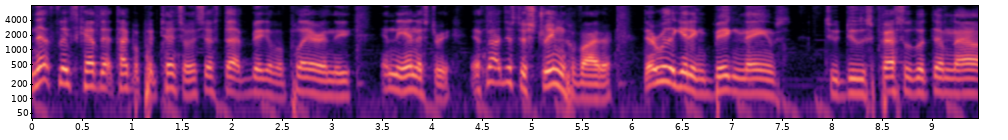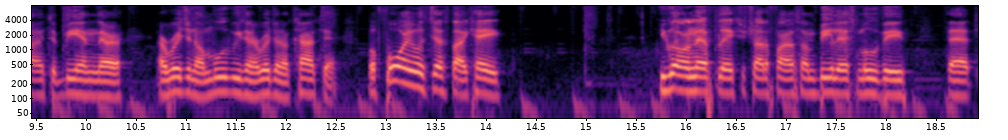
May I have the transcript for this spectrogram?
Netflix have that type of potential. It's just that big of a player in the in the industry. It's not just a streaming provider. They're really getting big names to do specials with them now and to be in their original movies and original content. Before it was just like, hey, you go on Netflix, you try to find some B-list movie that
